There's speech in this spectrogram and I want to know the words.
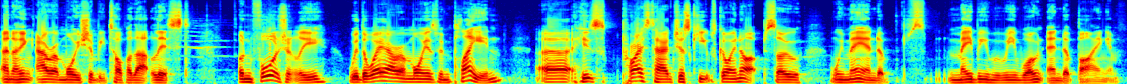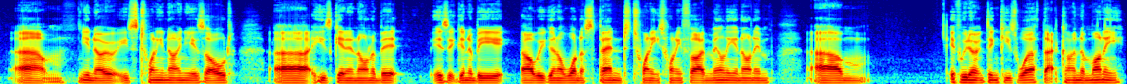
and I think Aaron Mooy should be top of that list. Unfortunately, with the way Aaron Mooy has been playing, uh, his price tag just keeps going up. So we may end up, maybe we won't end up buying him. Um, you know, he's 29 years old. Uh, he's getting on a bit. Is it going to be, are we going to want to spend 20, 25 million on him um, if we don't think he's worth that kind of money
